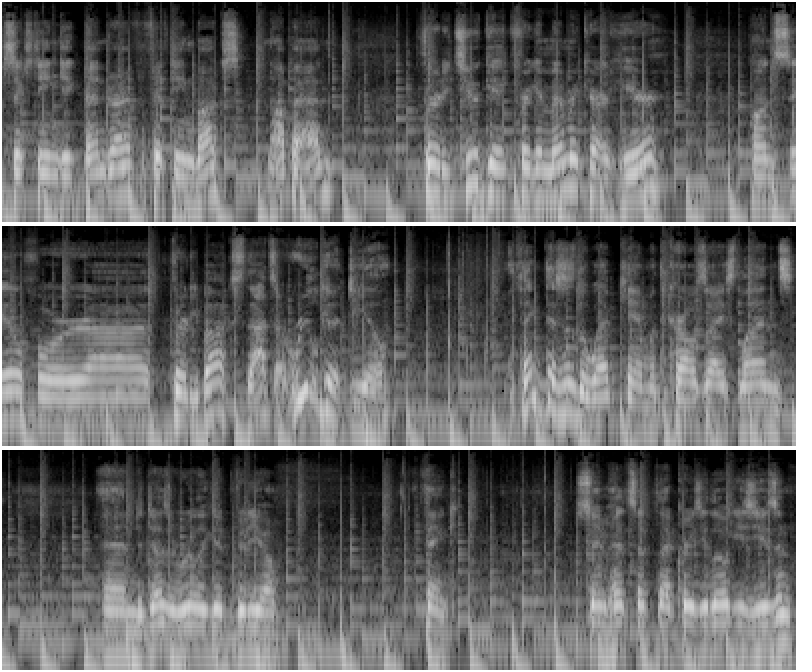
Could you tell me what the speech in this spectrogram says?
16 gig pen drive for 15 bucks. Not bad. 32 gig friggin' memory card here on sale for uh, 30 bucks. That's a real good deal. Think this is the webcam with the Carl Zeiss lens, and it does a really good video. I think. Same headset that Crazy Logie's using,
